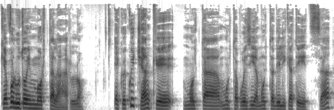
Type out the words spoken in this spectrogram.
che ha voluto immortalarlo. Ecco, e qui c'è anche molta, molta poesia, molta delicatezza,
